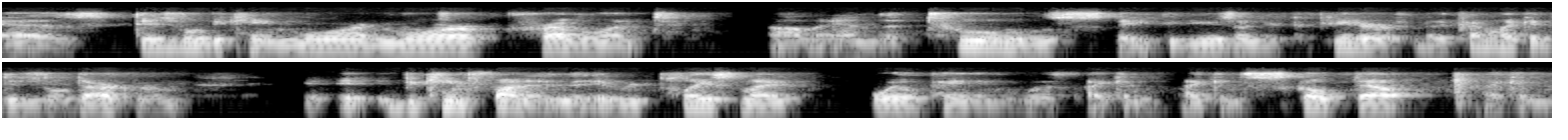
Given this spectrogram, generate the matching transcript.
as digital became more and more prevalent, um, and the tools that you could use on your computer, kind of like a digital darkroom, it, became fun. It, it, replaced my oil painting with I can I can sculpt out, I can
